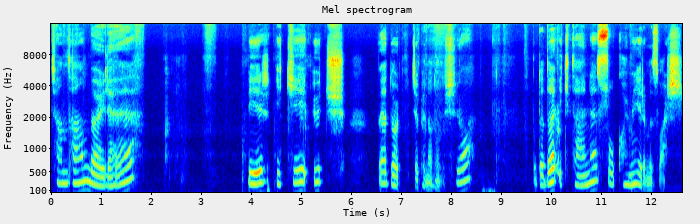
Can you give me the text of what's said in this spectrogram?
Çantam böyle. 1, 2, 3 ve 4 cepheden oluşuyor. Burada da iki tane su koyma yerimiz var.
